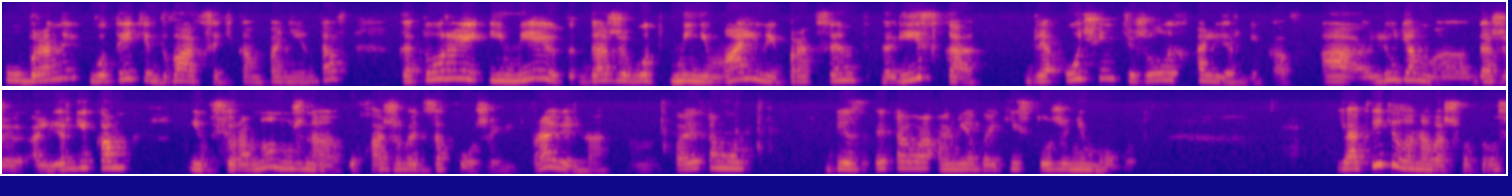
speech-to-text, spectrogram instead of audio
убраны вот эти 20 компонентов, которые имеют даже вот минимальный процент риска для очень тяжелых аллергиков. А людям, а, даже аллергикам, им все равно нужно ухаживать за кожей, ведь правильно? Поэтому без этого они обойтись тоже не могут. Я ответила на ваш вопрос?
